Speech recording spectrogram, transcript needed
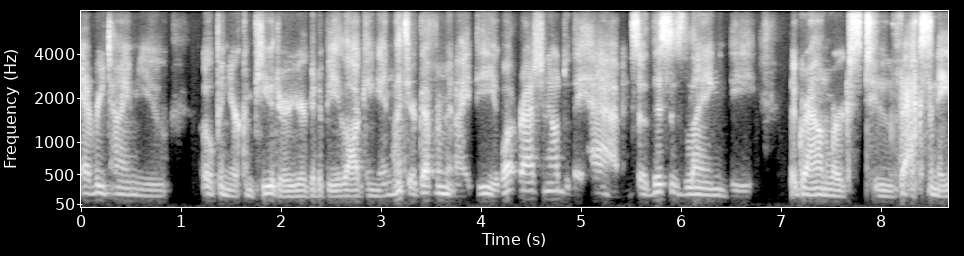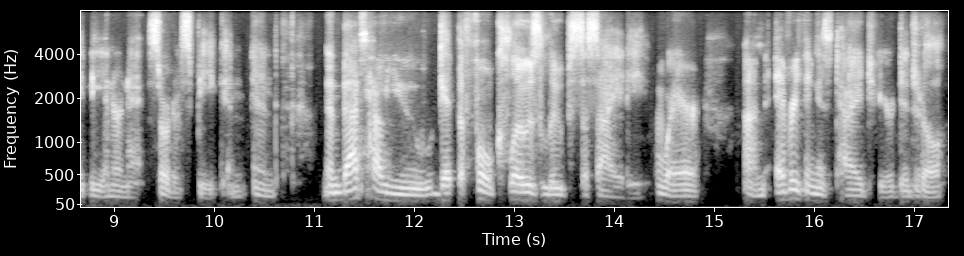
every time you open your computer, you're going to be logging in with your government ID. What rationale do they have? And so this is laying the the groundworks to vaccinate the internet, sort of speak, and and and that's how you get the full closed loop society where um, everything is tied to your digital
